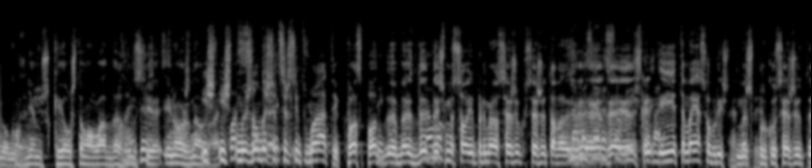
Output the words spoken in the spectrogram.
mil milhões. Convenhamos que eles estão ao lado da Rússia e nós não. Isto, não é? isto- mas não deixa de ser sintomático. Posso, pode, Sim. mas de- Não, deixa-me mas- só ir primeiro ao Sérgio, que o Sérgio estava. Não, eh, sobre eh, isto que- também. E também é sobre isto, mas porque o Sérgio te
